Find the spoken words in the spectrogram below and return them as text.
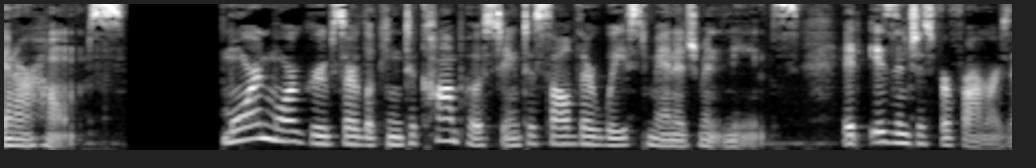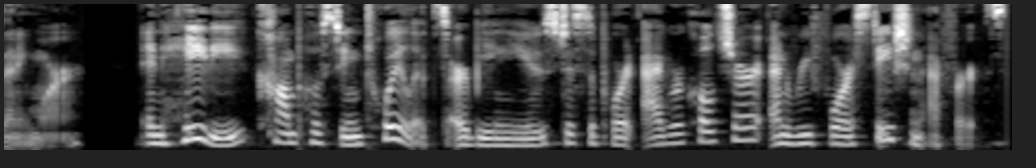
in our homes. More and more groups are looking to composting to solve their waste management needs. It isn't just for farmers anymore. In Haiti, composting toilets are being used to support agriculture and reforestation efforts,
